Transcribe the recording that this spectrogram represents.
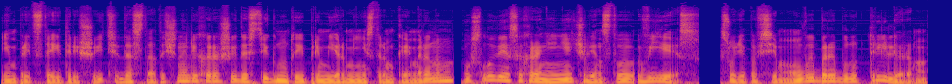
Им предстоит решить, достаточно ли хороши достигнутые премьер-министром Кэмероном условия сохранения членства в ЕС. Судя по всему, выборы будут триллером,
